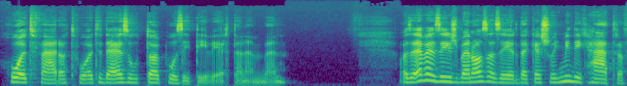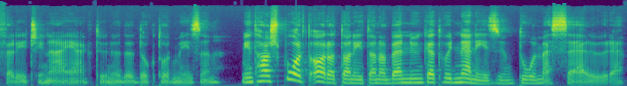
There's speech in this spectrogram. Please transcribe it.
Holt fáradt volt, de ezúttal pozitív értelemben. Az evezésben az az érdekes, hogy mindig hátrafelé csinálják, tűnődött dr. Mason. Mintha a sport arra tanítana bennünket, hogy ne nézzünk túl messze előre.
